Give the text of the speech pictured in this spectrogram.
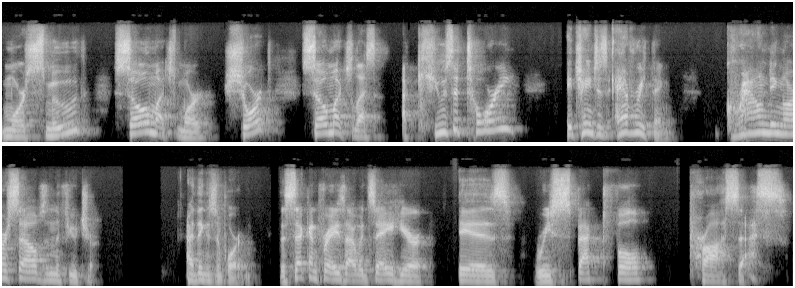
more smooth, so much more short, so much less accusatory. It changes everything. Grounding ourselves in the future. I think it's important. The second phrase I would say here is respectful process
